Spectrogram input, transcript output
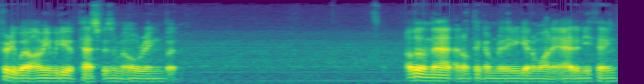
pretty well. I mean, we do have Pacifism O-Ring, but other than that, I don't think I'm really going to want to add anything.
